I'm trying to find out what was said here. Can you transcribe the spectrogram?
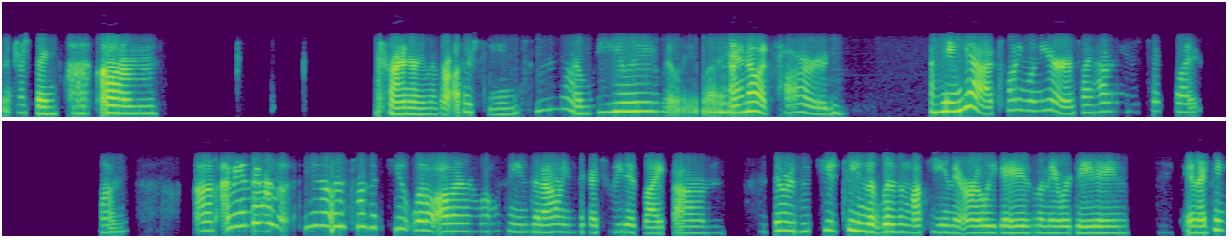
Interesting. Um, trying to remember other scenes. I really, really like. I know it's hard. I mean, yeah, 21 years. Like, how do you just pick like one? Um, I mean, there was, you know, there's tons of cute little other little scenes that I don't even think I tweeted. Like, um, there was a cute scene that Liz and Lucky in the early days when they were dating, and I think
